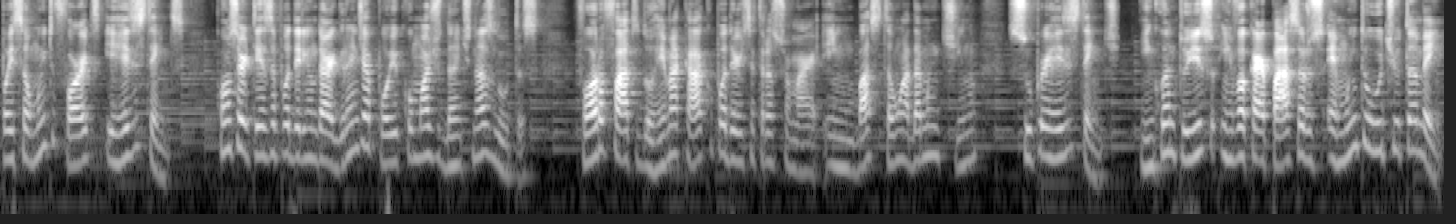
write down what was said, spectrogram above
pois são muito fortes e resistentes com certeza poderiam dar grande apoio como ajudante nas lutas, fora o fato do Rei Macaco poder se transformar em um bastão adamantino super resistente. Enquanto isso, invocar pássaros é muito útil também.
